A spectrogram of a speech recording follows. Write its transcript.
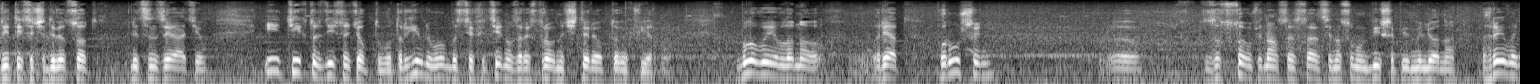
2900 ліцензіатів. І ті, хто здійснюють оптову торгівлю, в області офіційно зареєстровані 4 оптових фірми. Було виявлено ряд порушень. Застосовано фінансові санкції на суму більше півмільйона гривень.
